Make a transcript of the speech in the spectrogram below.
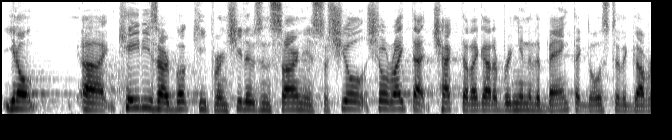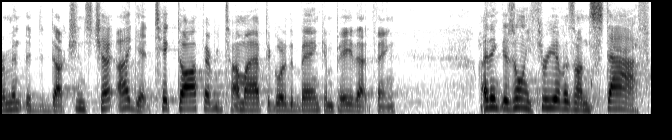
You know, uh, Katie's our bookkeeper and she lives in Sarnia, so she'll, she'll write that check that I got to bring into the bank that goes to the government, the deductions check. I get ticked off every time I have to go to the bank and pay that thing. I think there's only three of us on staff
